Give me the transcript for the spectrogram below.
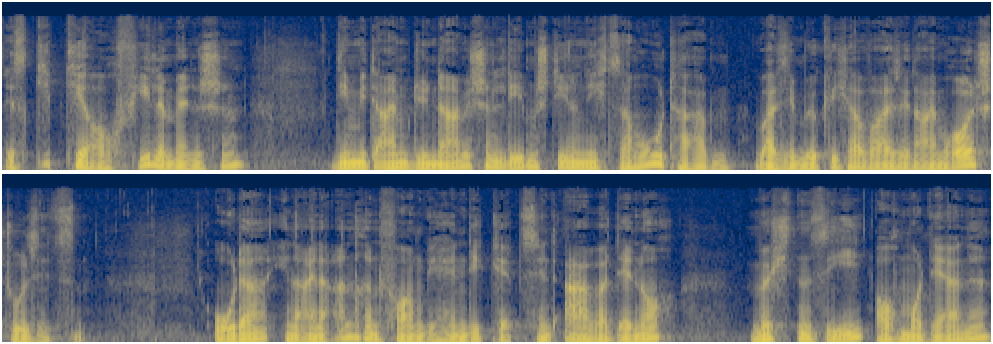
es gibt hier auch viele Menschen, die mit einem dynamischen Lebensstil nichts am Hut haben, weil sie möglicherweise in einem Rollstuhl sitzen oder in einer anderen Form gehandicapt sind, aber dennoch möchten sie auch moderne,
